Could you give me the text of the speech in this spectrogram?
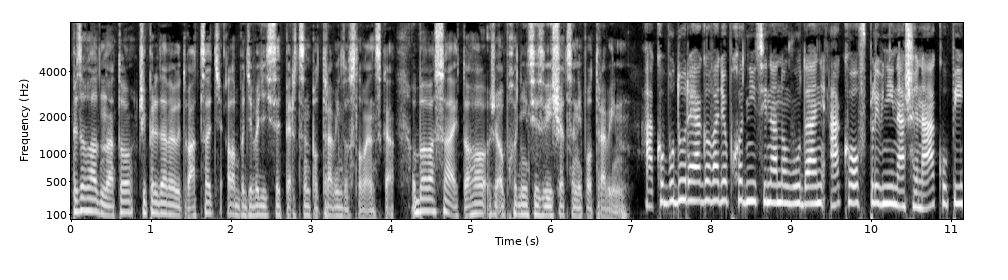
bez ohľadu na to, či predávajú 20 alebo 90% potravín zo Slovenska. Obáva sa aj toho, že obchodníci zvýšia ceny potravín. Ako budú reagovať obchodníci na novú daň, ako ovplyvní naše nákupy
